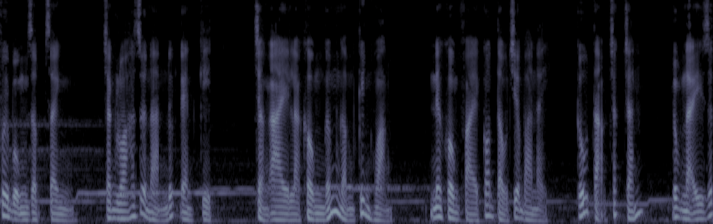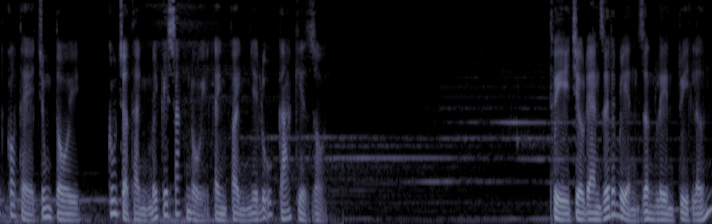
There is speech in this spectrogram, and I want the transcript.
phơi bụng dập dành, Trắng lóa giữa nàn nước đen kịt Chẳng ai là không ngấm ngầm kinh hoàng. Nếu không phải con tàu chia bà này, Cấu tạo chắc chắn, Lúc nãy rất có thể chúng tôi Cũng trở thành mấy cái xác nổi thành phành như lũ cá kia rồi. Thủy chiều đen dưới đáy biển dâng lên tùy lớn,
